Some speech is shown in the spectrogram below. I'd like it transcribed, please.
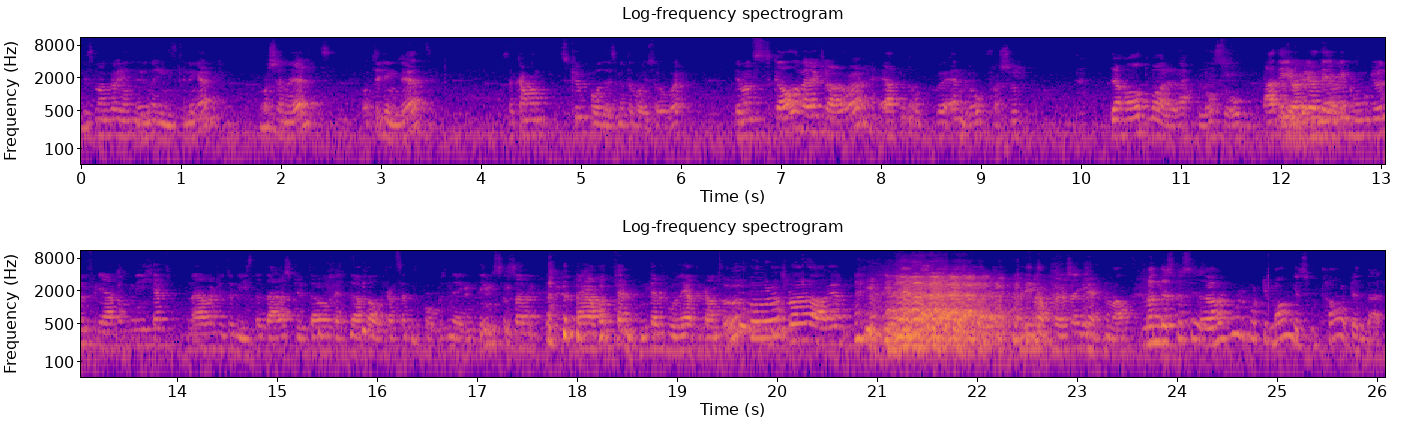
Hvis man går inn under innstillinger og generelt og tilgjengelighet, så kan man skru på det som heter voiceover. Det man skal være klar over, er at den opp, endrer oppførsel. Det advarer Apple også om. Ja, det gjør det, og det er med god grunn, fordi jeg har fått mye kjeft når jeg har vært ute og vist at det er skutt av og fett at alle kan sette på på sin egen ting. Så, så har jeg fått 15 telefoner i etterkant «Åh, hvordan slår jeg av igjen? Den seg helt normalt. Men det skal si, jeg har vært borti mange som tar den der.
